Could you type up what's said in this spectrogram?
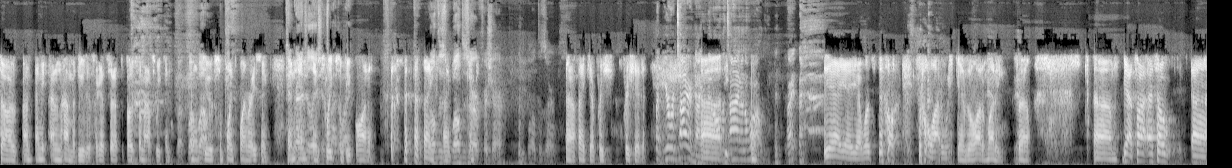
So I, I, need, I don't know how I'm gonna do this. I got to set up the boat somehow so we can Well, well, uh, well. do some point to point racing and, and, and sleep some way. people on it. thanks, well, des- thanks. well deserved for sure. Well deserved. Uh, thank you. I appreciate appreciate it. But you're retired now. You got all Uh, the time in the world, right? Yeah, yeah, yeah. Well, it's still still a lot of weekends, a lot of money. Yeah. So, um, yeah. So, I, so, uh,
